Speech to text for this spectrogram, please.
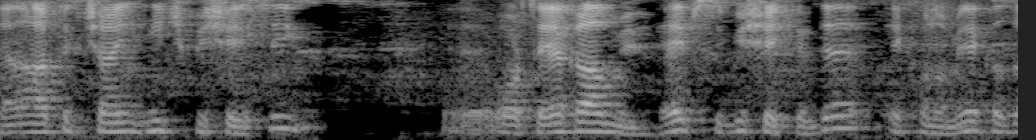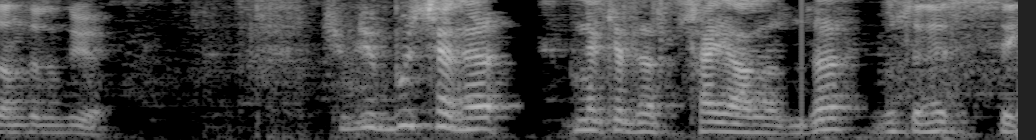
Yani artık çayın hiçbir şeysi e, ortaya kalmıyor. Hepsi bir şekilde ekonomiye kazandırılıyor. Şimdi bu sene ne kadar çay alındı? Bu sene 8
